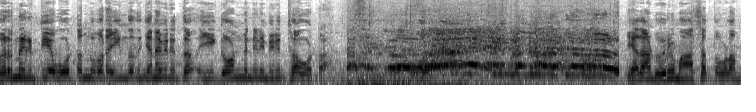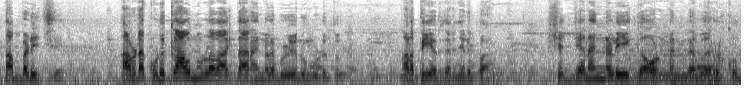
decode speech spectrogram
വെറുതെ കിട്ടിയ വോട്ടെന്ന് പറയുന്നത് ജനവിരുദ്ധ ഈ ഗവൺമെന്റിന് വിരുദ്ധ വോട്ടാണ്. ഏതാണ്ട് ഒരു മാസത്തോളം തമ്പടിച്ച് അവിടെ കൊടുക്കാവുന്നുള്ള വാഗ്ദാനങ്ങൾ മുഴുവനും കൊടുത്തു. നടത്തിയ ഒരു തെരഞ്ഞെടുപ്പാണ്. പക്ഷെ ജനങ്ങൾ ഈ ഗവൺമെന്റിനെ വെറുക്കും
